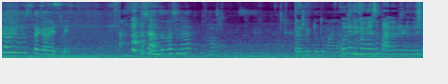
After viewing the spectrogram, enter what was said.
कमी पुस्तकं भेटले. शांत बसणार? तर भेटू तुम्हाला. कोणी रिकामी असं पाण्यावर रेटू तुझे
